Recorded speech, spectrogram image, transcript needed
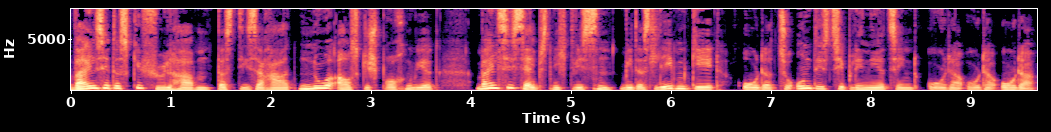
weil sie das Gefühl haben, dass dieser Rat nur ausgesprochen wird, weil sie selbst nicht wissen, wie das Leben geht oder zu undiszipliniert sind oder oder oder.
